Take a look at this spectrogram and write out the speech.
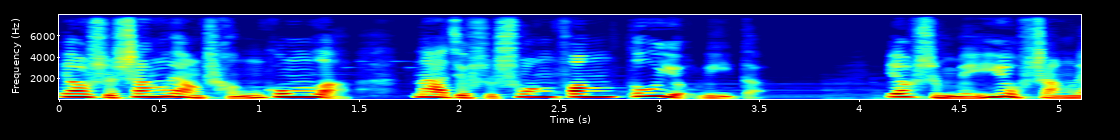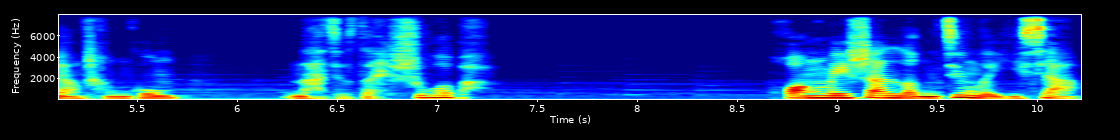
要是商量成功了，那就是双方都有利的。要是没有商量成功，那就再说吧。黄梅山冷静了一下，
